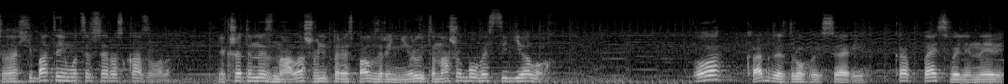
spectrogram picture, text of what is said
То хіба ти йому це все розказувала? Якщо ти не знала, що він переспав з Рейнірою, то нащо був весь цей діалог? О, кадри з другої серії. Капець ви ліниві.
